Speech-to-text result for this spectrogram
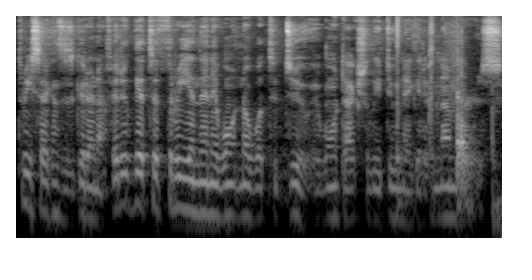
3 seconds is good enough. It'll get to 3 and then it won't know what to do. It won't actually do negative numbers.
